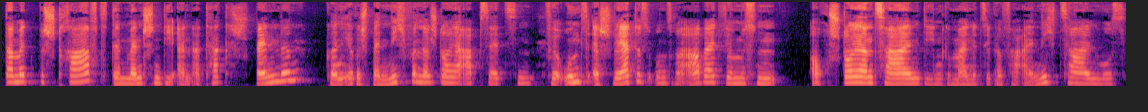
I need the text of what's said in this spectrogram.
damit bestraft, denn Menschen, die an Attac spenden, können ihre Spenden nicht von der Steuer absetzen. Für uns erschwert es unsere Arbeit. Wir müssen auch Steuern zahlen, die ein gemeinnütziger Verein nicht zahlen muss.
